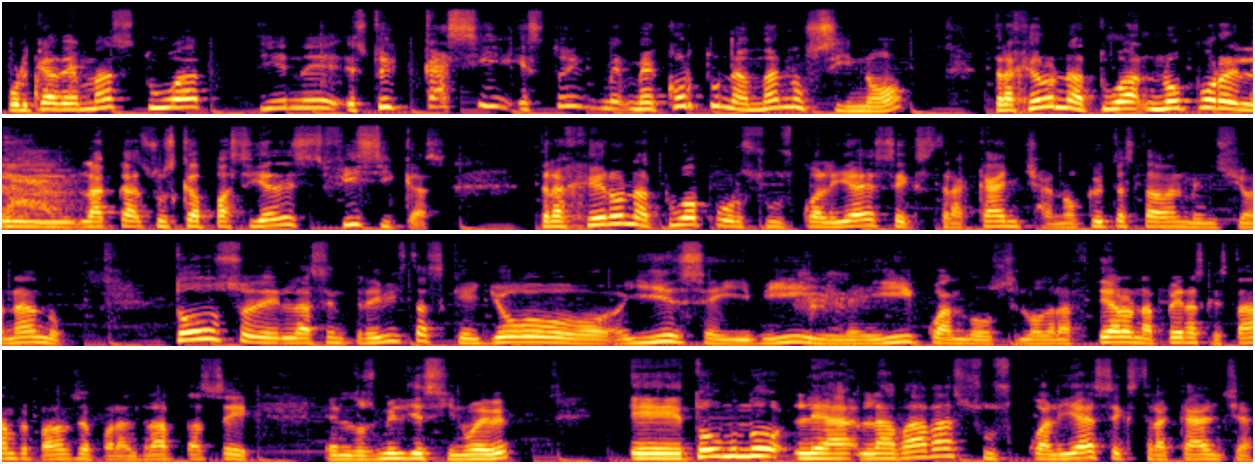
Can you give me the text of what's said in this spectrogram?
porque además Tua tiene, estoy casi, estoy, me, corto una mano si no, trajeron a Tua no por sus capacidades físicas, trajeron a Tua por sus cualidades extracancha, ¿no? Que ahorita estaban mencionando. todas eh, las entrevistas que yo hice y vi y leí cuando se lo draftearon apenas que estaban preparándose para el draft hace en el 2019, eh, todo el mundo le alababa sus cualidades extracancha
